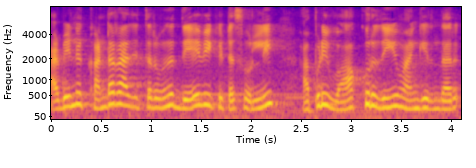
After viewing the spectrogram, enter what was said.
அப்படின்னு கண்டராதித்தர் வந்து தேவி கிட்ட சொல்லி அப்படி வாக்குறுதியும் வாங்கியிருந்தார்.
